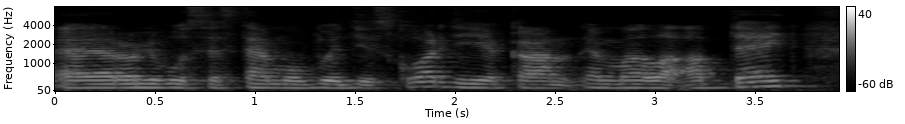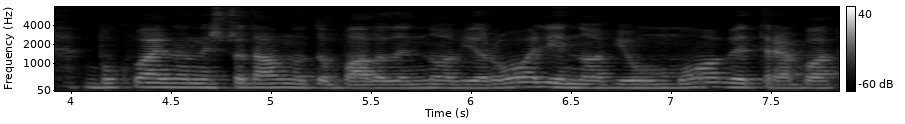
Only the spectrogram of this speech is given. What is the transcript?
рольову систему в Discord, яка мала апдейт. Буквально нещодавно додали нові ролі, нові умови. Треба,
